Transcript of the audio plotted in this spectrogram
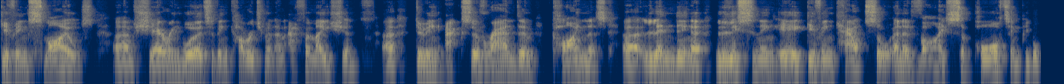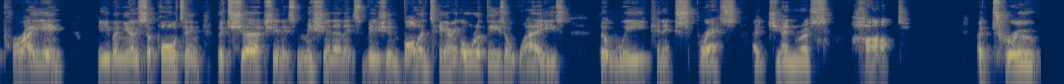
giving smiles um, sharing words of encouragement and affirmation, uh, doing acts of random kindness, uh, lending a listening ear, giving counsel and advice, supporting people, praying, even you know supporting the church in its mission and its vision, volunteering. All of these are ways that we can express a generous heart. A true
